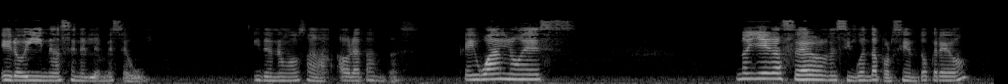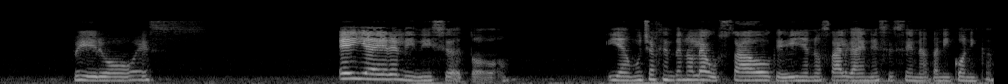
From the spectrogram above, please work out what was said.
heroínas en el MCU. Y tenemos ahora tantas. Que igual no es no llega a ser el 50%, creo. Pero es... Ella era el inicio de todo. Y a mucha gente no le ha gustado que ella no salga en esa escena tan icónica.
